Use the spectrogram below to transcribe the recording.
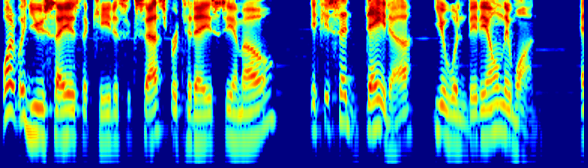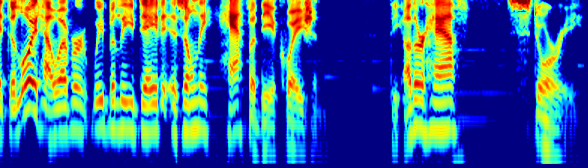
What would you say is the key to success for today's CMO? If you said data, you wouldn't be the only one. At Deloitte, however, we believe data is only half of the equation. The other half, story.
